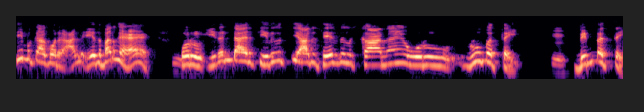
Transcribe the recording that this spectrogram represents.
திமுக ஒரு இது பாருங்க. ஒரு இரண்டாயிரத்தி இருபத்தி ஆறு தேர்தலுக்கான ஒரு ரூபத்தை. பிம்பத்தை.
